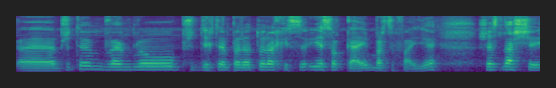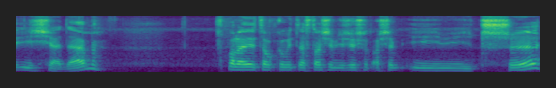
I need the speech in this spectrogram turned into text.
E, przy tym węglu, przy tych temperaturach jest, jest ok, bardzo fajnie. 16,7. Spalanie całkowite 188,3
